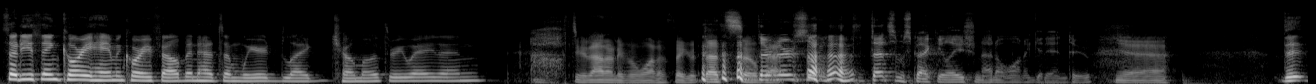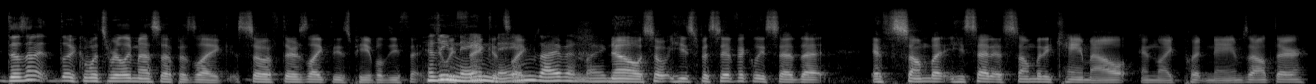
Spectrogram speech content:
so, do you think Corey Haim and Corey Feldman had some weird like chomo three way then? Oh, dude, I don't even want to think. That's so There, bad. there's some that's some speculation I don't want to get into. Yeah. The, doesn't it like what's really messed up is like so if there's like these people do you think Has do he named think it's like names? I haven't like. No, so he specifically said that if somebody, he said if somebody came out and like put names out there,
